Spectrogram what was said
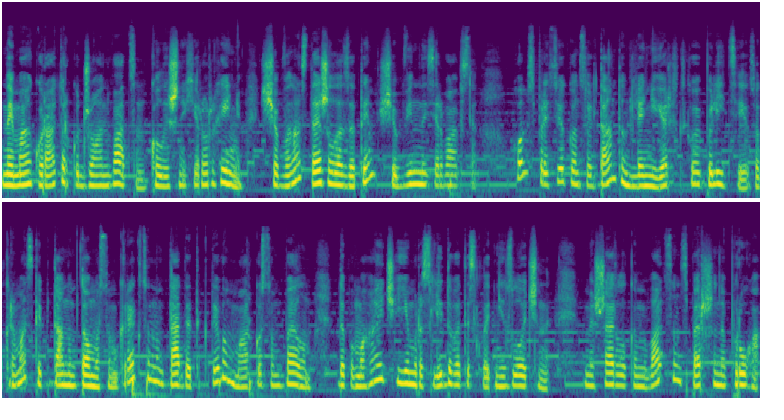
наймає кураторку Джоан Ватсон, колишню хірургиню, щоб вона стежила за тим, щоб він не зірвався. Холмс працює консультантом для нью-йоркської поліції, зокрема з капітаном Томасом Крексоном та детективом Маркосом Беллом, допомагаючи їм розслідувати складні злочини. Між Шерлоком і Ватсон спершу напруга.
